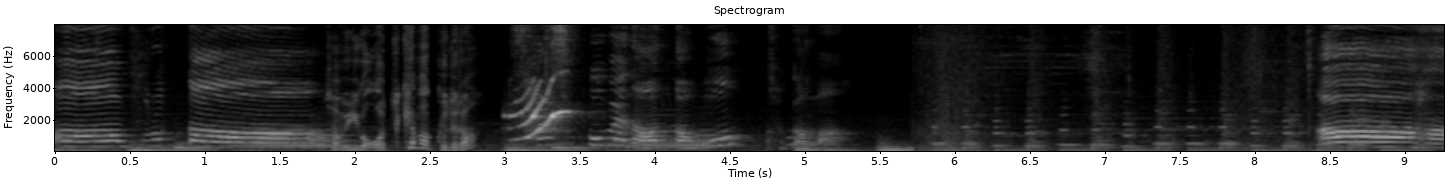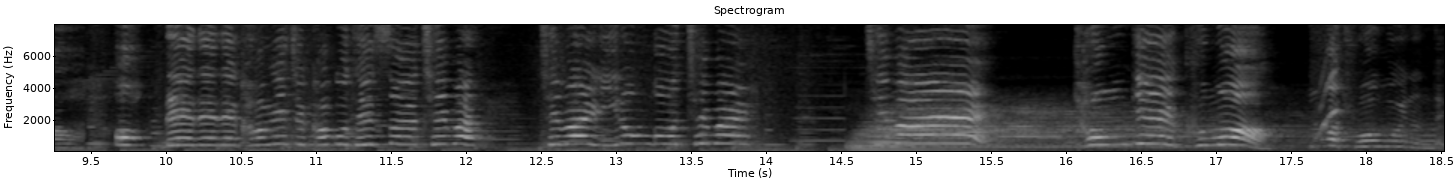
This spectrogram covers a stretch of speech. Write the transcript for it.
아 부럽다 잠깐 이거 어떻게 바꾸더라? 40뽑에 나왔다고? 잠깐만. 아하. 어, 네네네. 강해질 각오 됐어요. 제발. 제발 이런 거 제발. 제발. 경계 금화. 뭔가 좋아 보이는데?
